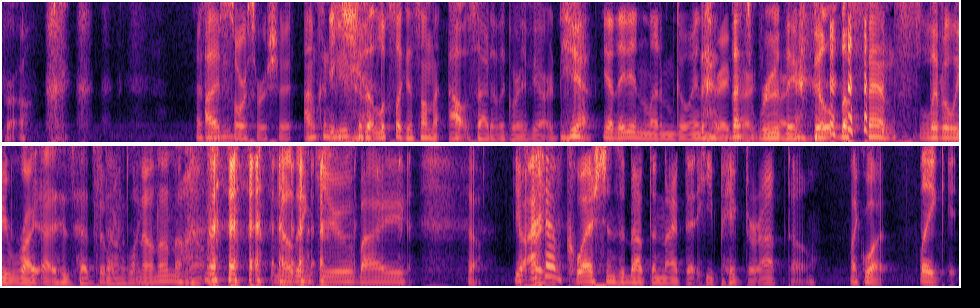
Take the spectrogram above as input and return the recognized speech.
Bro. That's some I'm- sorcerer shit. I'm confused because Yeah. it looks like it's on the outside of the graveyard. Yeah. Yeah, they didn't let him go in the graveyard. That's rude. They built the fence literally right at his headstone. Like, no, no, no. no, thank you. Bye. Yo, I have questions about the night that he picked her up, though. Like what? Like, it-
